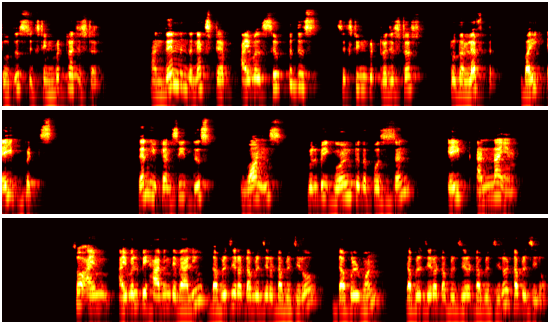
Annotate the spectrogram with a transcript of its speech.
to this 16 bit register. And then in the next step I will shift this 16 bit registers to the left by 8 bits. Then you can see this ones will be going to the position 8 and 9 so i'm i will be having the value 000000 double one double zero double zero double zero double zero.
